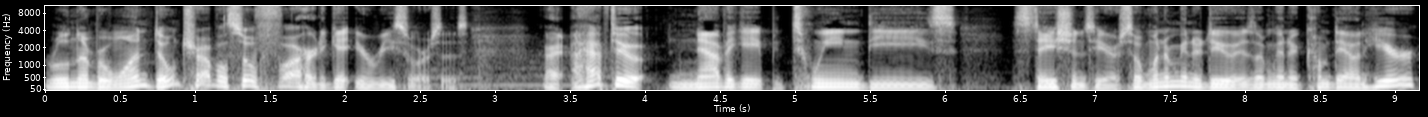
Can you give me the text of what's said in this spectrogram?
Rule number one don't travel so far to get your resources. All right, I have to navigate between these stations here. So, what I'm going to do is I'm going to come down here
